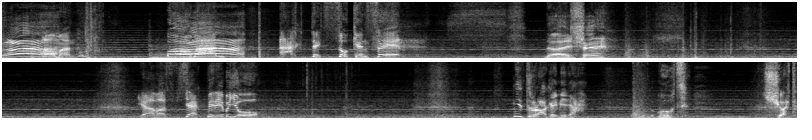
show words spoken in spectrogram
Боуман! Боуман! Ах ты, сукин сын! Дальше. Я вас всех перебью! Не трогай меня! Вот. Черт!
